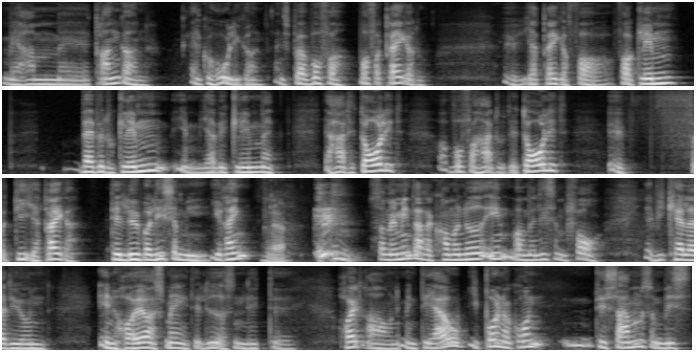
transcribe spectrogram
med ham, øh, drankeren, alkoholikeren. Han spørger, hvorfor, hvorfor drikker du? Øh, jeg drikker for, for at glemme. Hvad vil du glemme? Jamen, jeg vil glemme, at jeg har det dårligt. Og hvorfor har du det dårligt? Øh, fordi jeg drikker. Det løber ligesom i, i ring. Ja. Så medmindre der kommer noget ind, hvor man ligesom får, ja, vi kalder det jo en, en højere smag. Det lyder sådan lidt øh, højdragende, men det er jo i bund og grund det samme som hvis,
